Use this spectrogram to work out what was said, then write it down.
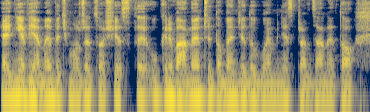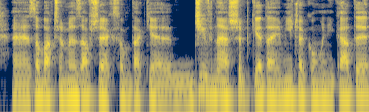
e, nie wiemy, być może coś jest e, ukrywane, czy to będzie dogłębnie sprawdzane, to zobaczymy. Zawsze jak są takie dziwne, szybkie, tajemnicze komunikaty,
